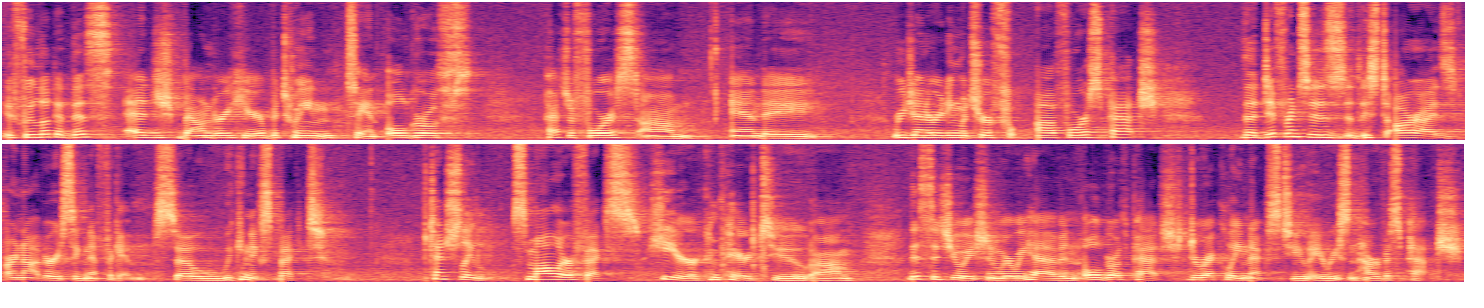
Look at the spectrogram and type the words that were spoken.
If we look at this edge boundary here between, say, an old growth patch of forest um, and a regenerating mature uh, forest patch, the differences, at least to our eyes, are not very significant. So we can expect potentially smaller effects here compared to um, this situation where we have an old growth patch directly next to a recent harvest patch,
